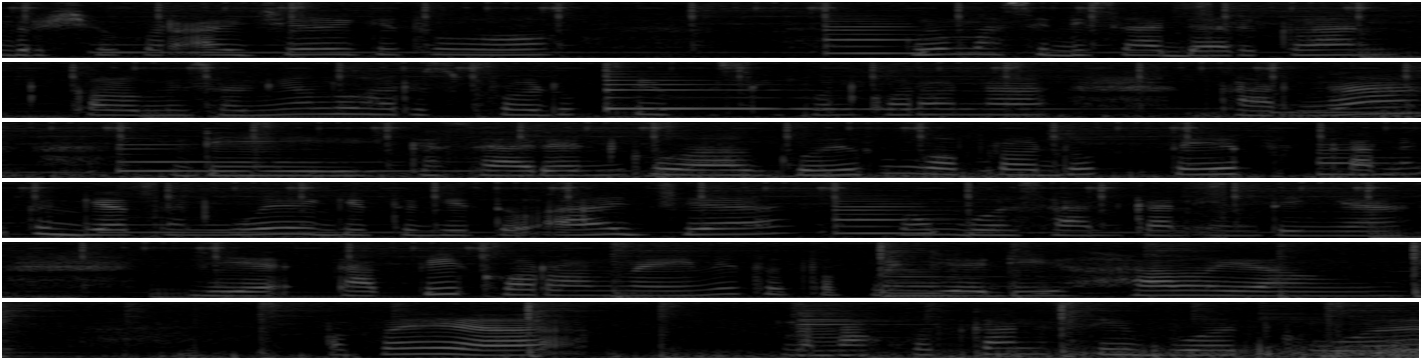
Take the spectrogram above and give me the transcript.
bersyukur aja gitu loh. Gue masih disadarkan kalau misalnya lo harus produktif meskipun corona. Karena di keseharian gue gue itu nggak produktif. Karena kegiatan gue gitu-gitu aja membosankan intinya. Dia tapi corona ini tetap menjadi hal yang apa ya menakutkan sih buat gue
